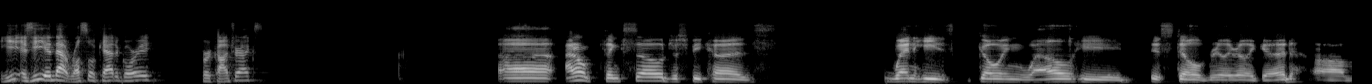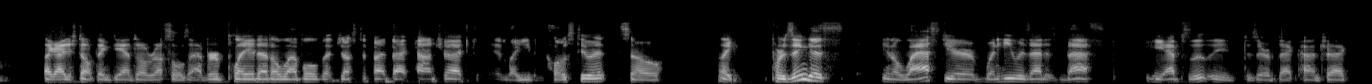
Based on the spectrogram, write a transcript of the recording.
he is he in that Russell category for contracts? uh i don't think so just because when he's going well he is still really really good um like i just don't think d'angelo russell's ever played at a level that justified that contract and like even close to it so like Porzingis, you know, last year when he was at his best, he absolutely deserved that contract.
